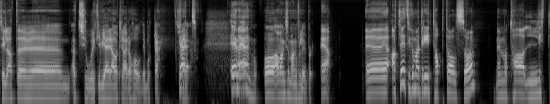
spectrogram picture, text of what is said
til at uh, Jeg tror ikke Villarreal klarer å holde de borte. Greit. jeg- 1-1 og avansement for Liverpool. Ja. Uh, Atletico Madrid tapte altså. Vi må ta litt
